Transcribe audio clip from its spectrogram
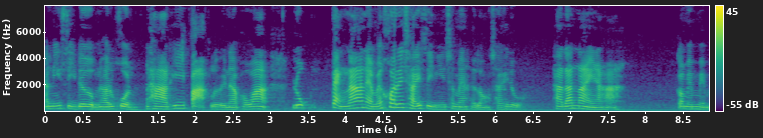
อันนี้สีเดิมนะคะทุกคนทาที่ปากเลยนะ เพราะว่าลุกแต่งหน้าเนี่ยไม่ค่อยได้ใช้สีนี้ใช่ไหมเดี๋ยวลองใช้ให้ดู ทาด้านในนะคะ ก็เมม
